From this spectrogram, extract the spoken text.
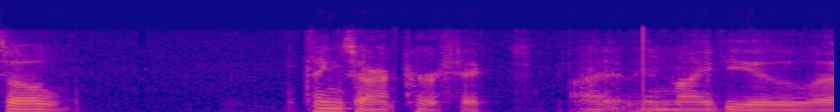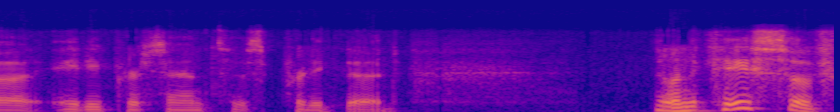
So things aren't perfect. in my view, 80% uh, is pretty good. Now, in the case of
